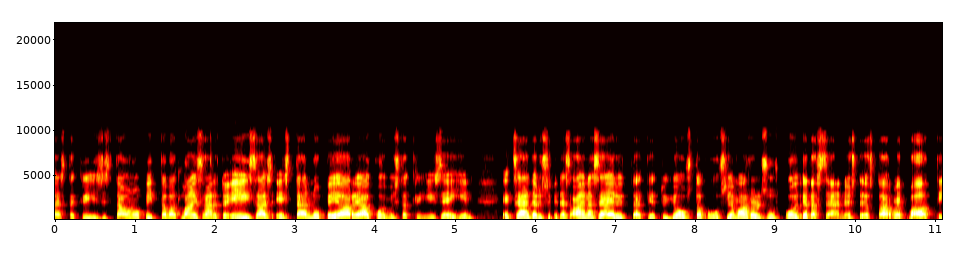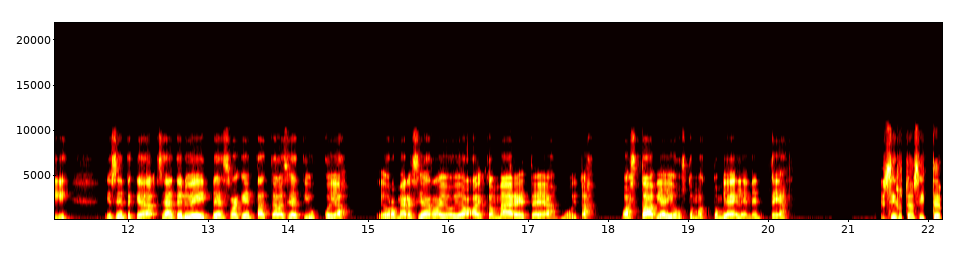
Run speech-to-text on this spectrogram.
tästä kriisistä on opittava, että lainsäädäntö ei saisi estää nopeaa reagoimista kriiseihin. Että sääntelyssä pitäisi aina säilyttää tietty joustavuus ja mahdollisuus poiketa säännöistä, jos tarve vaatii. Ja sen takia sääntely ei pitäisi rakentaa tällaisia tiukkoja euromääräisiä rajoja, aikamääreitä ja muita vastaavia joustamattomia elementtejä. Siirrytään sitten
